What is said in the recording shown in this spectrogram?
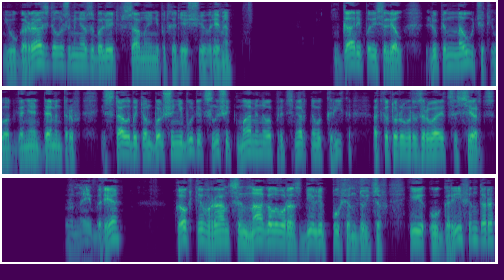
и угораздило же меня заболеть в самое неподходящее время. Гарри повеселел. Люпин научит его отгонять дементоров, и, стало быть, он больше не будет слышать маминого предсмертного крика, от которого разрывается сердце. В ноябре когти-вранцы на голову разбили пуффендуйцев, и у Гриффиндора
